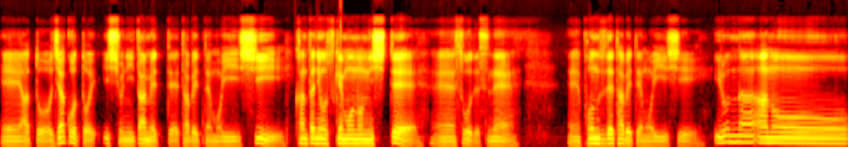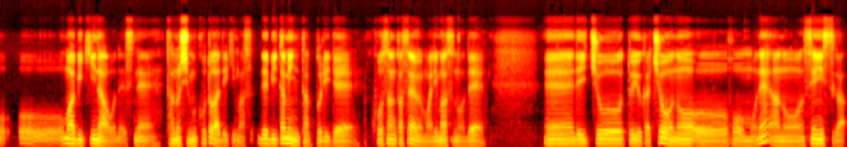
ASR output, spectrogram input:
えー、あと、じゃこと一緒に炒めて食べてもいいし、簡単にお漬物にして、えー、そうですね、えー、ポン酢で食べてもいいし、いろんな、あのー、間引き菜をですね、楽しむことができます。で、ビタミンたっぷりで、抗酸化作用もありますので、えー、で、胃腸というか腸の方もね、あの、繊維質が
